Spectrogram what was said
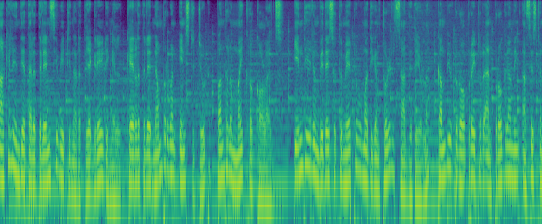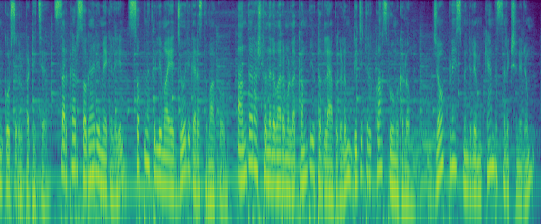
അഖിലേന്ത്യാ തലത്തിൽ എൻ സി വി ടി നടത്തിയ ഗ്രേഡിംഗിൽ കേരളത്തിലെ number one institute Pandalam micro college. ഇന്ത്യയിലും വിദേശത്തും ഏറ്റവുമധികം തൊഴിൽ സാധ്യതയുള്ള computer operator and programming assistant കോഴ്സുകൾ പഠിച്ച് സർക്കാർ സ്വകാര്യ മേഖലയിൽ സ്വപ്നതുല്യമായ ജോലി കരസ്ഥമാക്കൂ. അന്താരാഷ്ട്ര നിലവാരമുള്ള കമ്പ്യൂട്ടർ ലാബുകളും ഡിജിറ്റൽ ക്ലാസ് റൂമുകളും ജോബ് പ്ലേസ്മെന്റിലും ക്യാമ്പസ് സെലക്ഷനിലും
